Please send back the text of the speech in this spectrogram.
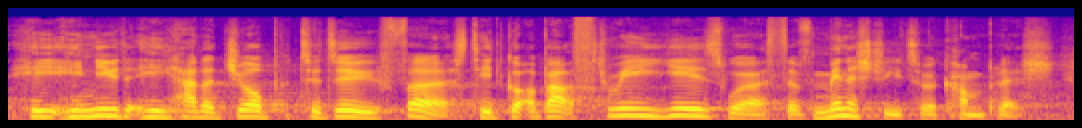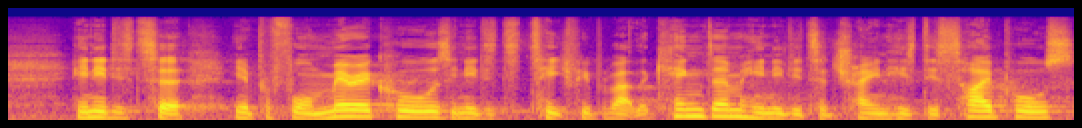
he, he knew that he had a job to do first. He'd got about three years' worth of ministry to accomplish. He needed to you know, perform miracles, he needed to teach people about the kingdom, he needed to train his disciples.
